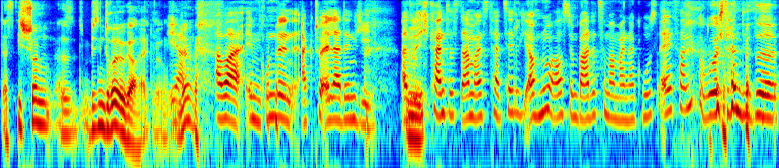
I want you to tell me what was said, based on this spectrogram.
das ist schon also ein bisschen dröger halt irgendwie. Ja, ne? aber im Grunde aktueller denn je. Also mhm. ich kannte es damals tatsächlich auch nur aus dem Badezimmer meiner Großeltern, wo ich dann diese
